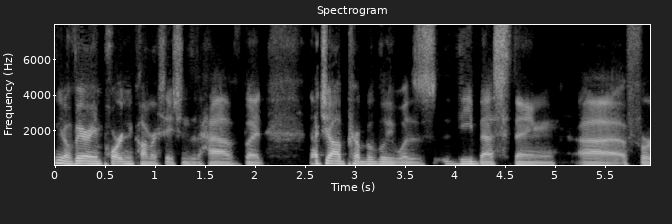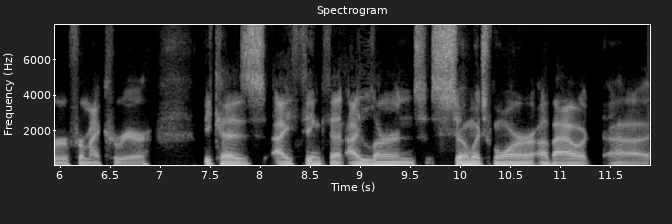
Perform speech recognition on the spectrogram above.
you know very important conversations to have, but that job probably was the best thing uh, for for my career because I think that I learned so much more about uh,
